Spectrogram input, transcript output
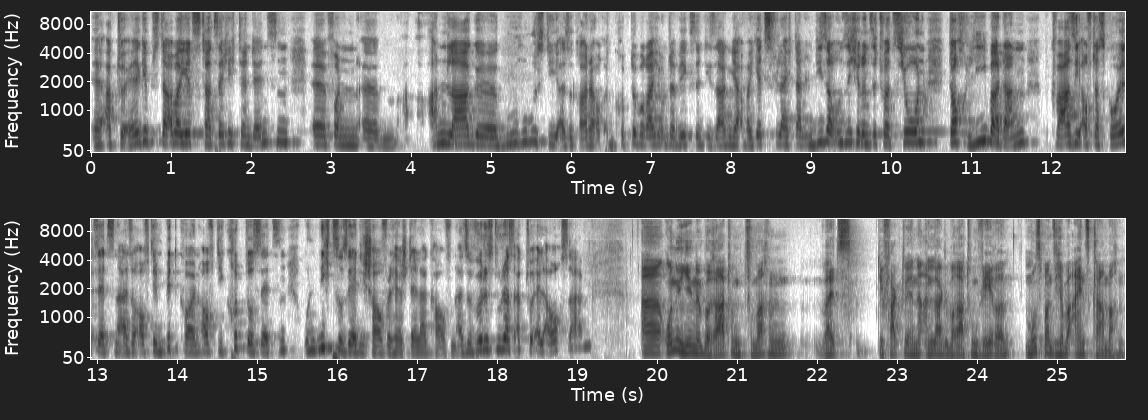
äh, aktuell gibt es da aber jetzt tatsächlich Tendenzen äh, von ähm, Anlagegurus, die also gerade auch im Kryptobereich unterwegs sind, die sagen ja, aber jetzt vielleicht dann in dieser unsicheren Situation doch lieber dann quasi auf das Gold setzen, also auf den Bitcoin, auf die Kryptos setzen und nicht so sehr die Schaufelhersteller kaufen. Also würdest du das aktuell auch sagen? Äh, ohne hier eine Beratung zu machen, weil es de facto eine Anlageberatung wäre, muss man sich aber eins klar machen.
